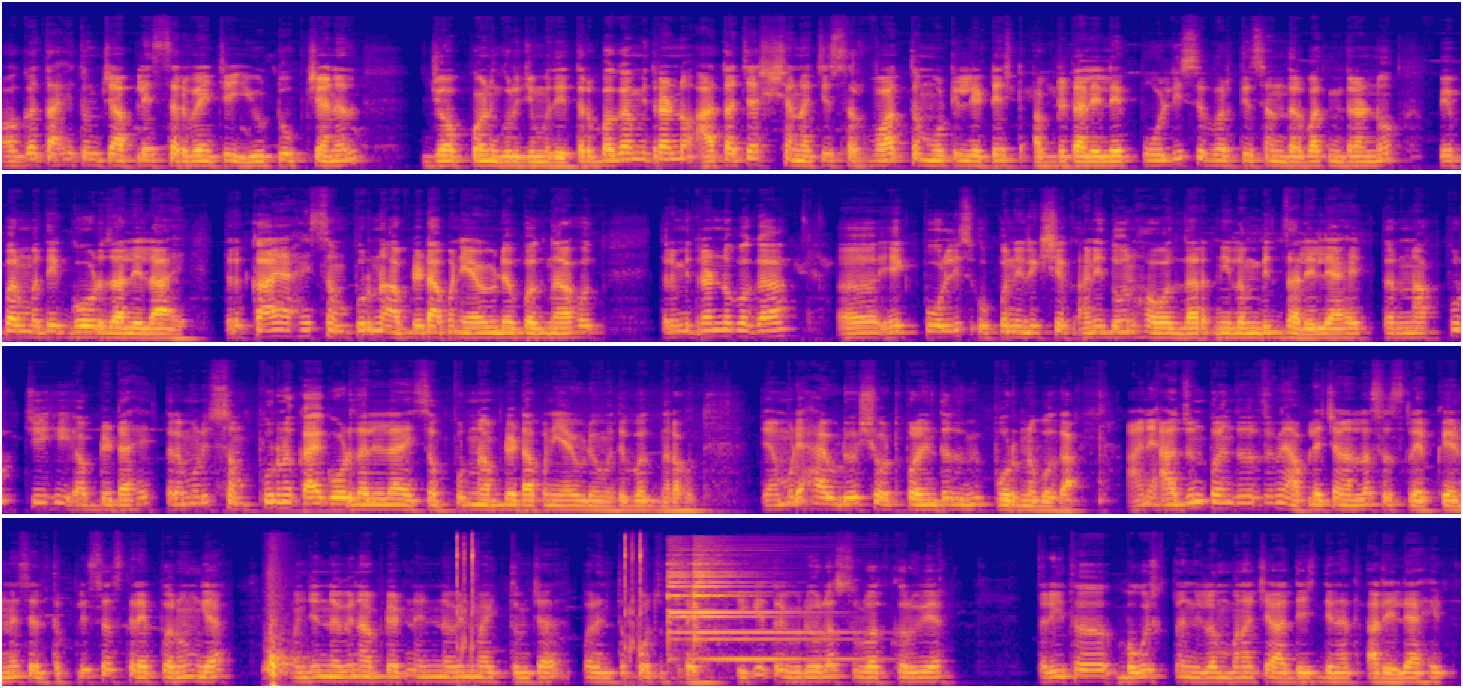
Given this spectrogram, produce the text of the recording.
स्वागत आहे तुमच्या आपले सर्वांचे यूट्यूब चॅनल जॉब पॉईंट गुरुजीमध्ये. तर बघा मित्रांनो आताच्या क्षणाची सर्वात मोठी लेटेस्ट अपडेट आलेले आहे. पोलीस भरती संदर्भात मित्रांनो पेपरमध्ये घोड झालेला आहे. तर काय आहे संपूर्ण अपडेट आपण या व्हिडिओ बघणार आहोत? तर मित्रांनो बघा एक पोलीस उपनिरीक्षक आणि दोन हवालदार निलंबित झालेले आहेत. तर नागपूरची ही अपडेट आहे त्यामुळे संपूर्ण काय घोड झालेला आहे संपूर्ण अपडेट आपण या व्हिडिओमध्ये बघणार आहोत. त्यामुळे हा व्हिडिओ शेवटपर्यंत तुम्ही पूर्ण बघा. आणि अजूनपर्यंत जर तुम्ही आपल्या चॅनलला सबस्क्राईब केलं नसेल तर प्लीज सबस्क्राईब करून घ्या. म्हणजे नवीन अपडेट आणि नवीन माहिती तुमच्यापर्यंत पोहोचत राहील. ठीक आहे तर व्हिडिओला सुरुवात करूया. तर इथं बघू शकता निलंबनाचे आदेश देण्यात आलेले आहेत.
